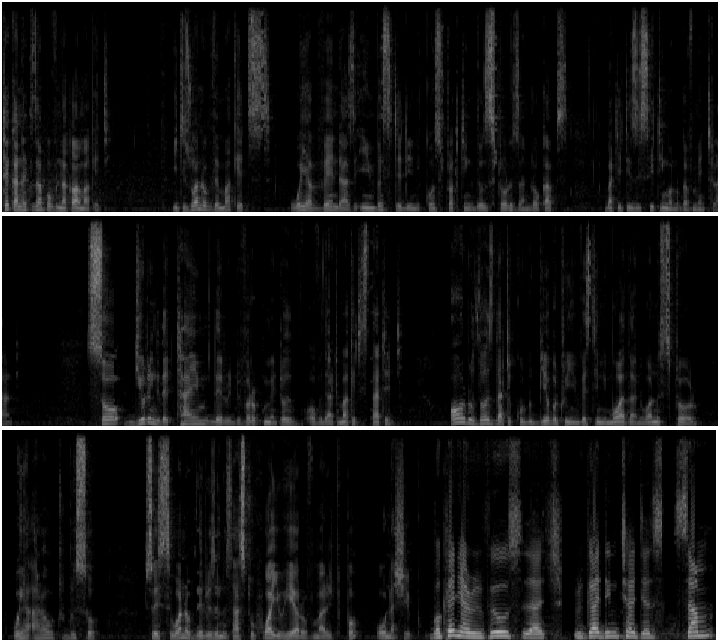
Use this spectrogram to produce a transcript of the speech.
Take an example of Nakawa market. It is one of the markets where vendors invested in constructing those stores and lockups, but it is sitting on government land. So during the time the redevelopment of, of that market started, all those that could be able to invest in more than one store were allowed to do so. So it's one of the reasons as to why you hear of multiple ownership. Bukenya reveals that regarding charges, some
